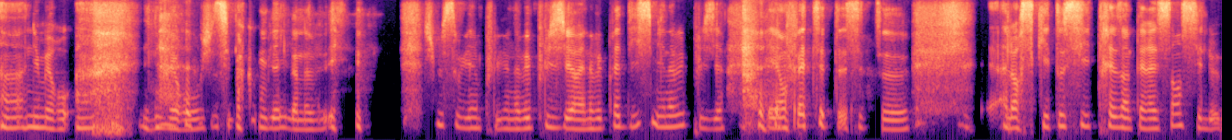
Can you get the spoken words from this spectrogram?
un numéro 1, numéro, je ne sais pas combien il en avait. je me souviens plus. Il y en avait plusieurs. Il n'y en avait pas dix, mais il y en avait plusieurs. Et en fait, cette, euh, alors ce qui est aussi très intéressant, c'est le,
